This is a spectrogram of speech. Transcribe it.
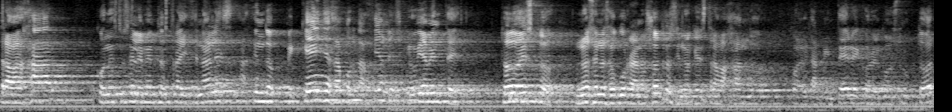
trabajar con estos elementos tradicionales haciendo pequeñas aportaciones, que obviamente todo esto no se nos ocurre a nosotros, sino que es trabajando con el carpintero y con el constructor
